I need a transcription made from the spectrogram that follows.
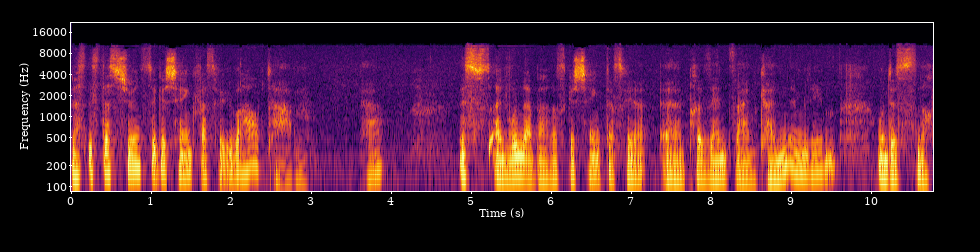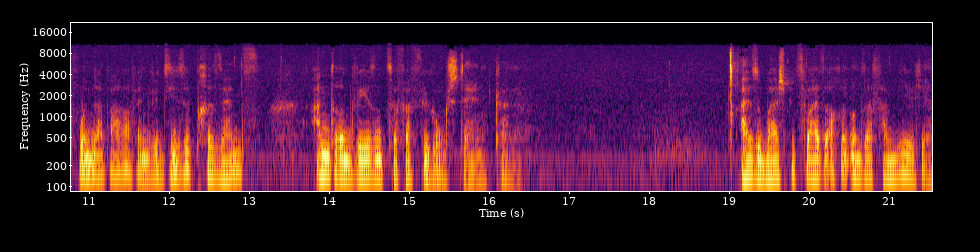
das ist das schönste Geschenk, was wir überhaupt haben. Ja? Es ist ein wunderbares Geschenk, dass wir äh, präsent sein können im Leben. Und es ist noch wunderbarer, wenn wir diese Präsenz anderen Wesen zur Verfügung stellen können. Also beispielsweise auch in unserer Familie,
